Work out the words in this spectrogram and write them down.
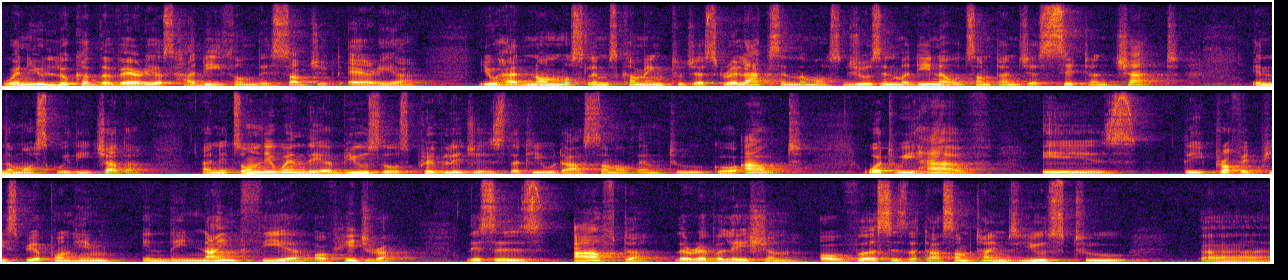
when you look at the various hadith on this subject area, you had non Muslims coming to just relax in the mosque. Jews in Medina would sometimes just sit and chat in the mosque with each other. And it's only when they abuse those privileges that he would ask some of them to go out. What we have is the Prophet, peace be upon him, in the ninth year of Hijrah. This is after the revelation of verses that are sometimes used to uh,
